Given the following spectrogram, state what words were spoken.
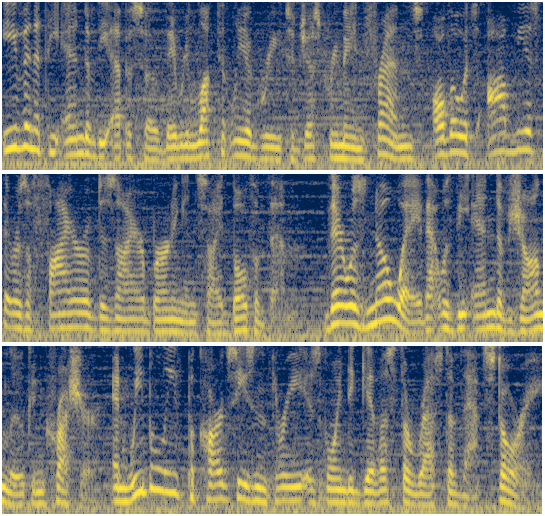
Even at the end of the episode, they reluctantly agree to just remain friends, although it's obvious there is a fire of desire burning inside both of them. There was no way that was the end of Jean Luc and Crusher, and we believe Picard Season 3 is going to give us the rest of that story.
